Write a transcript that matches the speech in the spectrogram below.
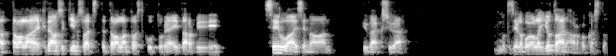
Ja tavallaan ehkä tämä on se kiinnostavaa, että sitten tavallaan toista kulttuuria ei tarvitse sellaisenaan hyväksyä, mutta siellä voi olla jotain arvokasta.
